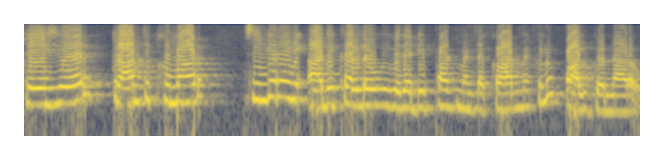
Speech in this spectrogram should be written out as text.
treasurer Kranthi Kumar Singareni అధికారులు వివిధ డిపార్ట్మెంట్ల కార్మికులు పాల్గొన్నారు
